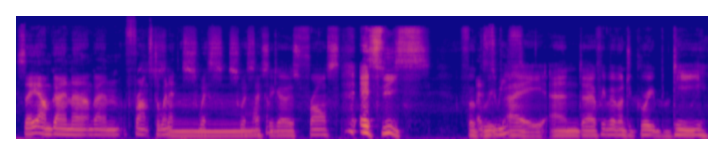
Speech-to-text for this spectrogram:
So yeah, I'm going uh, I'm going France to win it. Swiss Swiss second. goes France et Suisse for Et Group Suisse. A. And uh, if we move on to Group D,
